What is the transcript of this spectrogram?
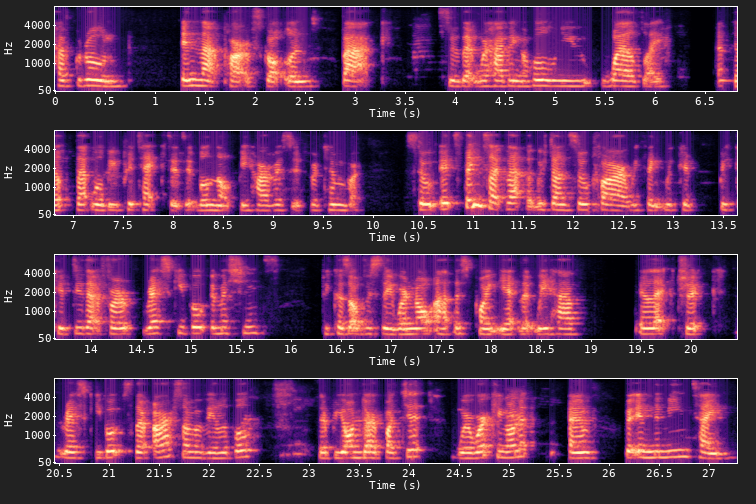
have grown in that part of Scotland back so that we're having a whole new wildlife and that will be protected. It will not be harvested for timber. So it's things like that that we've done so far. We think we could we could do that for rescue boat emissions because obviously we're not at this point yet that we have electric rescue boats. There are some available. They're beyond our budget. We're working on it. Um, but in the meantime,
